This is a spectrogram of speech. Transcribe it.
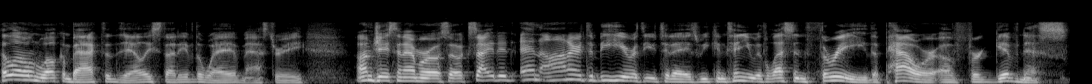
Hello and welcome back to the daily study of the way of mastery. I'm Jason Amoroso, excited and honored to be here with you today as we continue with lesson three, the power of forgiveness.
